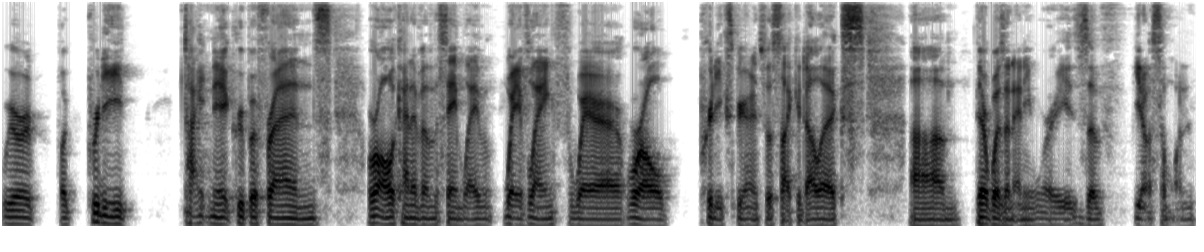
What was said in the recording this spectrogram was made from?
we were like pretty tight knit group of friends. We're all kind of on the same wave- wavelength where we're all pretty experienced with psychedelics. Um, there wasn't any worries of, you know, someone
